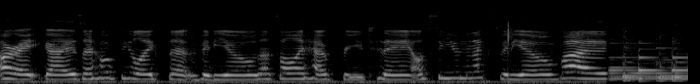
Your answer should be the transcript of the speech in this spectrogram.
alright guys, I hope you liked that video. That's all I have for you today. I'll see you in the next video. Bye!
